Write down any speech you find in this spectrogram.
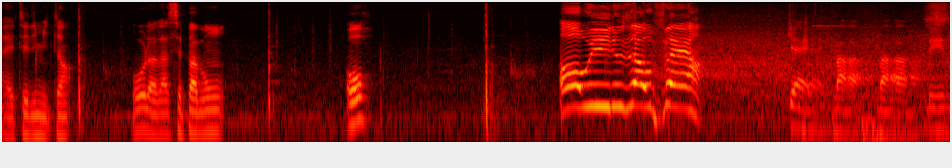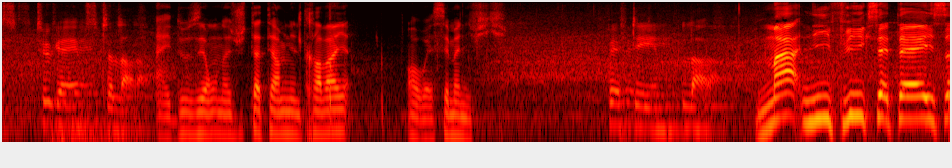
Elle était limite hein. Oh là là, c'est pas bon. Oh Oh oui, il nous a offert Allez, 2-0, on a juste à terminer le travail. Oh ouais, c'est magnifique. Magnifique cet ace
